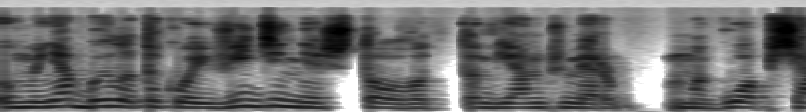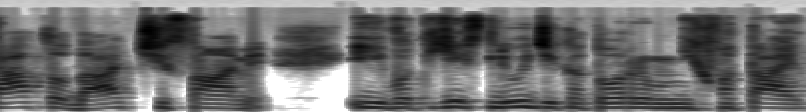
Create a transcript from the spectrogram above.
у меня было такое видение, что вот я, например, могу общаться, да, часами. И вот есть люди, которым не хватает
